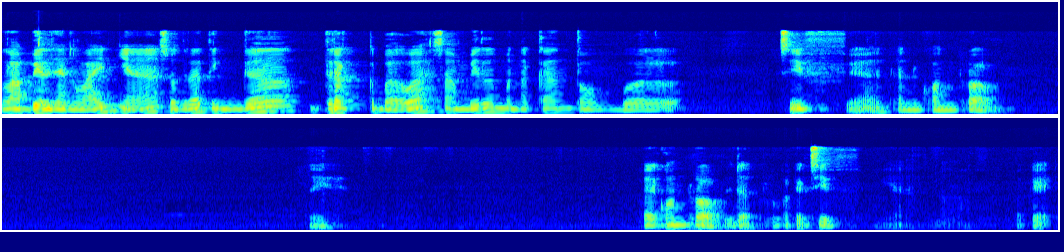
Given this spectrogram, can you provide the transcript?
label yang lainnya, saudara tinggal drag ke bawah sambil menekan tombol shift ya, dan control. Pakai control, tidak perlu pakai shift. Ya. Oke.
